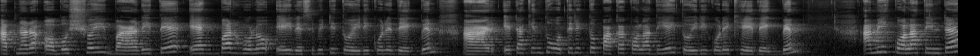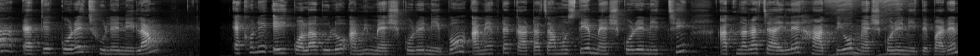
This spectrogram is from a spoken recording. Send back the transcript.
আপনারা অবশ্যই বাড়িতে একবার হলো এই রেসিপিটি তৈরি করে দেখবেন আর এটা কিন্তু অতিরিক্ত পাকা কলা দিয়েই তৈরি করে খেয়ে দেখবেন। আমি কলা তিনটা এক এক করে ছুলে নিলাম। এখনই এই কলাগুলো আমি ম্যাশ করে নিব। আমি একটা কাটা চামচ দিয়ে ম্যাশ করে নিচ্ছি। আপনারা চাইলে হাত দিয়েও ম্যাশ করে নিতে পারেন।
